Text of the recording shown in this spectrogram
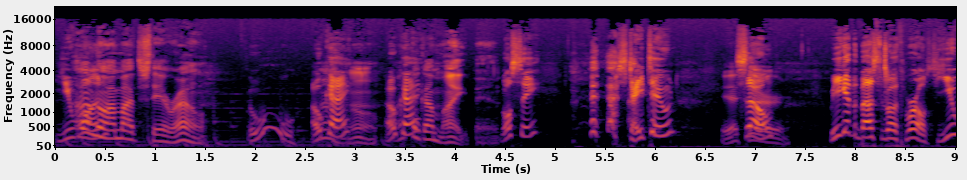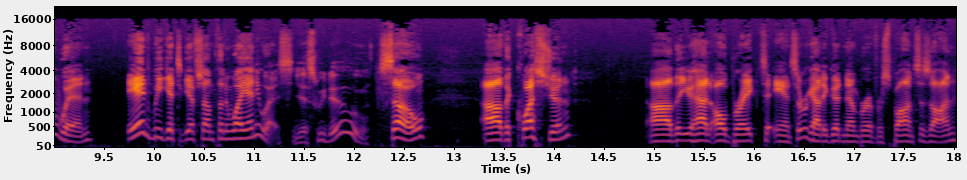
You I don't won. know. I might have to stay around. Ooh, okay. Mm, Okay. I think I might, man. we'll see. Stay tuned. Yes, So- sir. We get the best of both worlds. You win, and we get to give something away, anyways. Yes, we do. So, uh, the question uh, that you had all break to answer, we got a good number of responses on.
